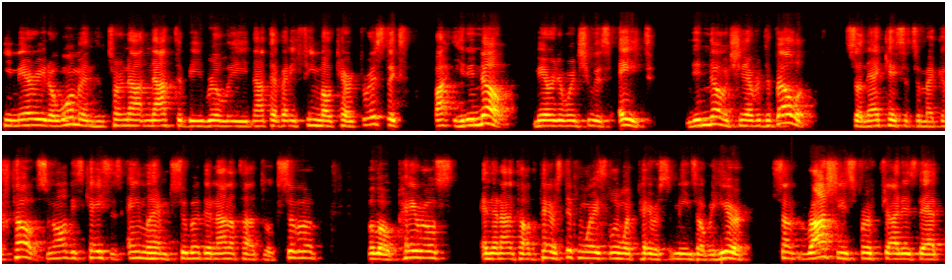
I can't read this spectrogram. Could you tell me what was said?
he married a woman who turned out not to be really, not to have any female characteristics, but he didn't know. Married her when she was eight. He didn't know, and she never developed. So in that case, it's a mekachtos. So in all these cases, ein lehem ksuba, they're not entitled to a ksuba, below payros, and they're not entitled to payros. Different ways to learn what payros means over here. Some Rashi's first shot is that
